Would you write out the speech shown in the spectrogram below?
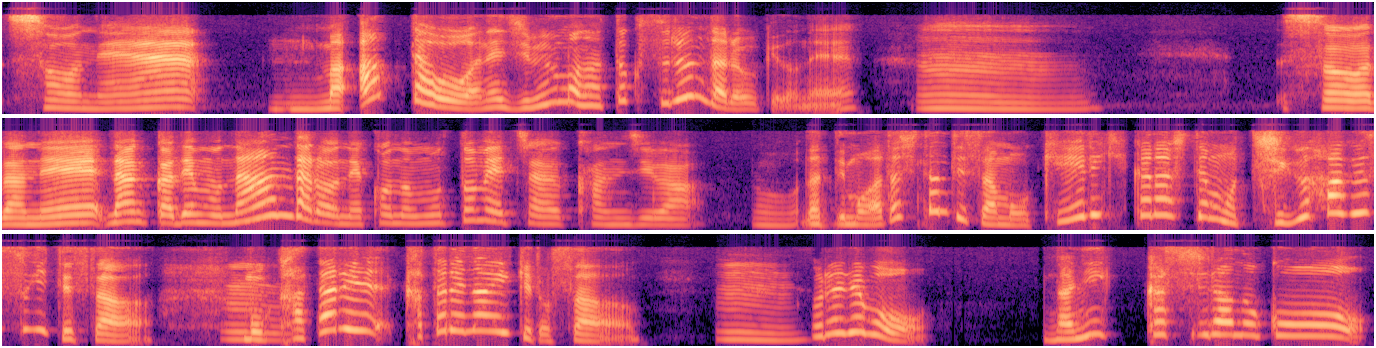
そうね。うん、まあ、あった方がね、自分も納得するんだろうけどね。うん。そうだね。なんかでもなんだろうね、この求めちゃう感じは。そうだってもう私なんてさ、もう経歴からしてもちぐはぐすぎてさ、もう語れ、語れないけどさ、うん。それでも何かしらのこ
